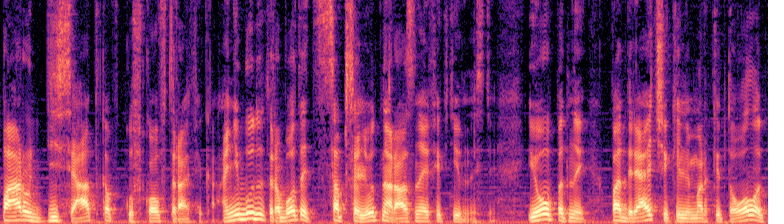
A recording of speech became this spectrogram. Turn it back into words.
пару десятков кусков трафика. Они будут работать с абсолютно разной эффективностью. И опытный подрядчик или маркетолог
